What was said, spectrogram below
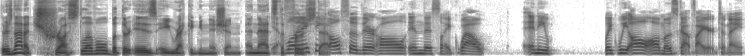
There's not a trust level, but there is a recognition. And that's yeah. the well, and I first think step. also they're all in this like, wow, any, like we all almost got fired tonight.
